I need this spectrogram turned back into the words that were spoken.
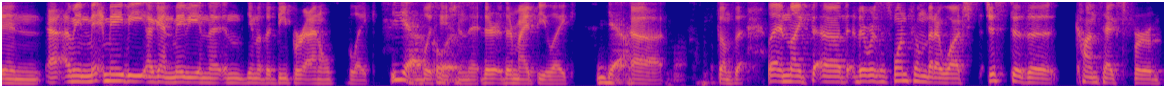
in i mean maybe again maybe in the in you know the deeper annals of like yeah exploitation there there might be like yeah. uh films that and like uh, there was this one film that i watched just as a context for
